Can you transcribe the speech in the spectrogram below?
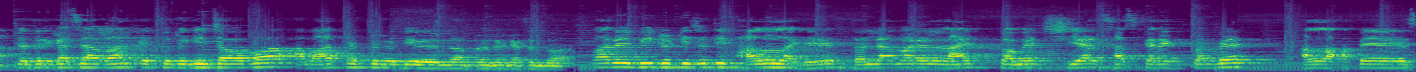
আপনাদের কাছে আবার এতটুকু চাওয়া আমার এতটুকু আপনাদের কাছে দোয়া। আমার এই ভিডিওটি যদি ভালো লাগে, তাহলে আমার লাইক, কমেন্ট শেয়ার সাবস্ক্রাইব করবেন। আল্লাহ হাফেজ।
